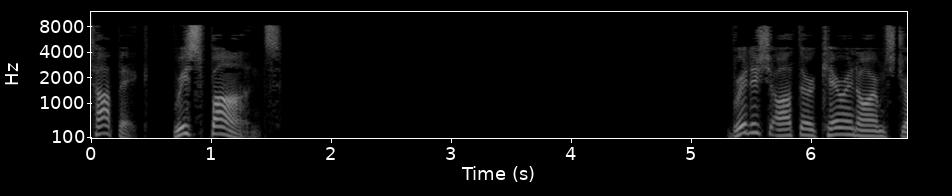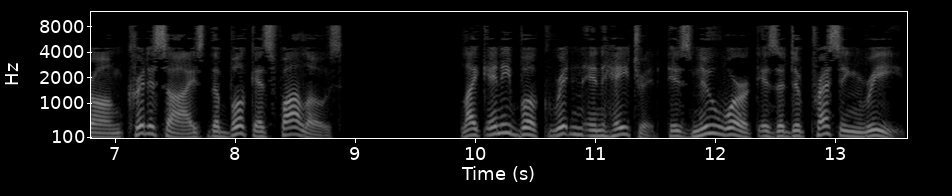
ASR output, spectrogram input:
Topic. Response British author Karen Armstrong criticised the book as follows Like any book written in hatred, his new work is a depressing read.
